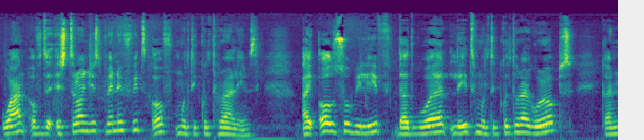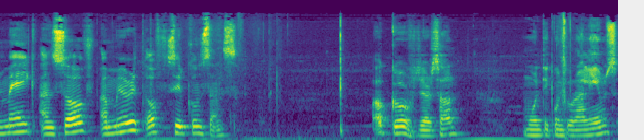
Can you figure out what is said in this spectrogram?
one of the strongest benefits of multiculturalism. I also believe that well-led multicultural groups can make and solve a myriad of circumstances. Of course, Gerson. Multiculturalism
